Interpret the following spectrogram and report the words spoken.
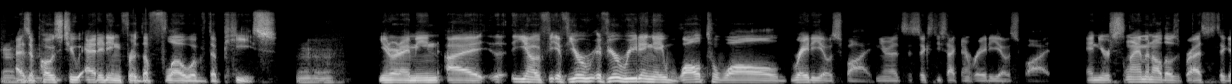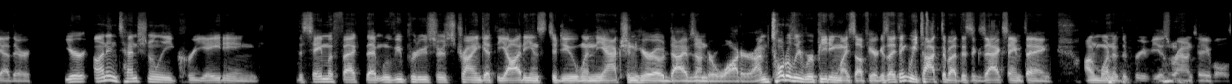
as mm-hmm. opposed to editing for the flow of the piece. Mm-hmm. You know what I mean? I, you know, if, if you're if you're reading a wall to wall radio spot, you know, it's a 60 second radio spot, and you're slamming all those breaths together, you're unintentionally creating the same effect that movie producers try and get the audience to do when the action hero dives underwater. I'm totally repeating myself here because I think we talked about this exact same thing on one of the previous roundtables.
